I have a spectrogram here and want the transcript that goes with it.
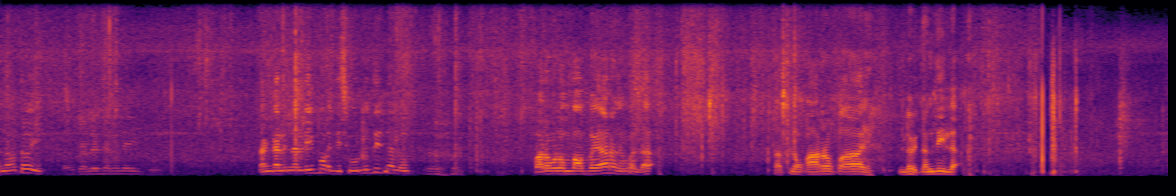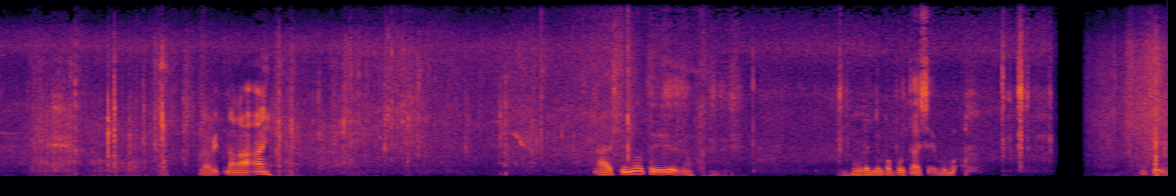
Ano to eh? Tanggalin ang label. Tanggalin ng labor, di sulod din ano. Para walang babayaran, wala. Tatlong araw ka ay, lawit ng dila. Lawit na nga ay. Ayos din ito yun. Oh. Ang ganda pa po tayo sa ibaba. Okay.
